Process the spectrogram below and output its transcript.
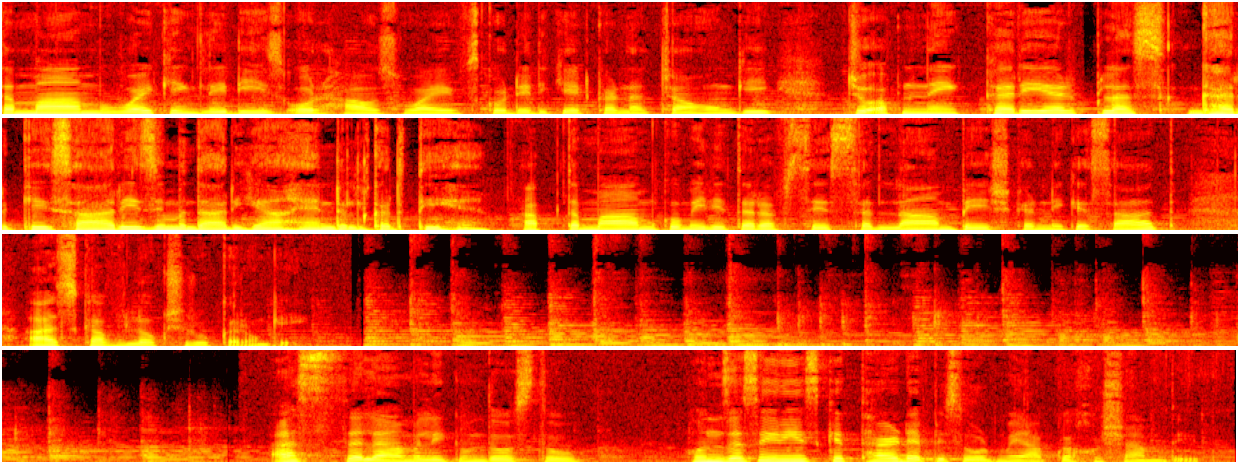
तमाम वर्किंग लेडीज़ और हाउस वाइफ्स को डेडिकेट करना चाहूँगी, जो अपने करियर प्लस घर की सारी जिम्मेदारियाँ हैंडल करती हैं। आप तमाम को मेरी तरफ़ से सलाम पेश करने के साथ आज का व्लॉग शुरू करूँगी। असलकम दोस्तों। हंजा सीरीज़ के थर्ड एपिसोड में आपका खुश आमदीद।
